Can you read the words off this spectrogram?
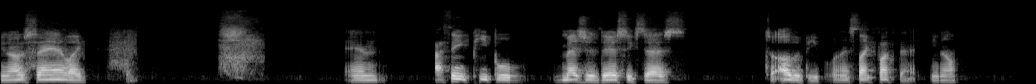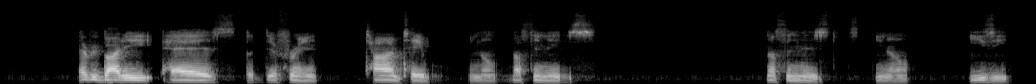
You know what I'm saying? Like, and I think people measure their success to other people, and it's like fuck that. You know, everybody has a different timetable. You know, nothing is nothing is you know easy.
